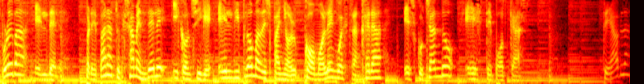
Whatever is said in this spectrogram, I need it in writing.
Aprueba el DELE. Prepara tu examen DELE y consigue el diploma de español como lengua extranjera escuchando este podcast. ¿Te habla?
